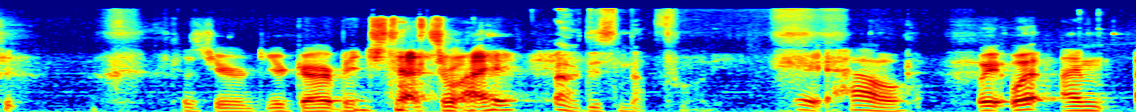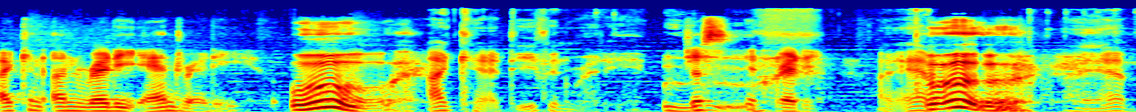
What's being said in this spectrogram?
Cause you're you're garbage. That's why. Oh, this is not funny. Wait, how? Wait, what? I'm I can unready and ready. Ooh, I can't even ready. Ooh. just hit ready. I am. Ooh. I am.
